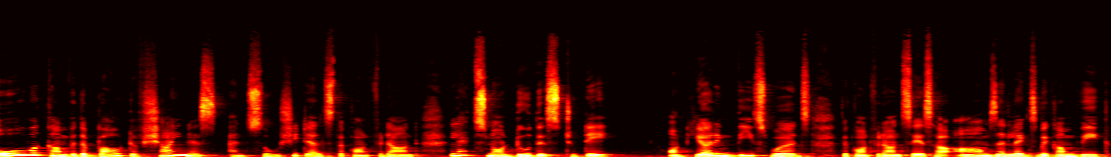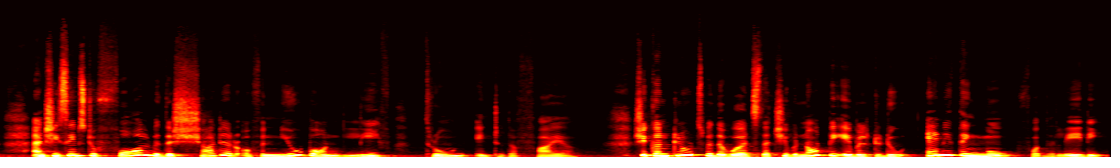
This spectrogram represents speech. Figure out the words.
overcome with a bout of shyness, and so she tells the confidant, Let's not do this today. On hearing these words, the confidant says her arms and legs become weak, and she seems to fall with the shudder of a newborn leaf thrown into the fire. She concludes with the words that she would not be able to do anything more for the lady.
